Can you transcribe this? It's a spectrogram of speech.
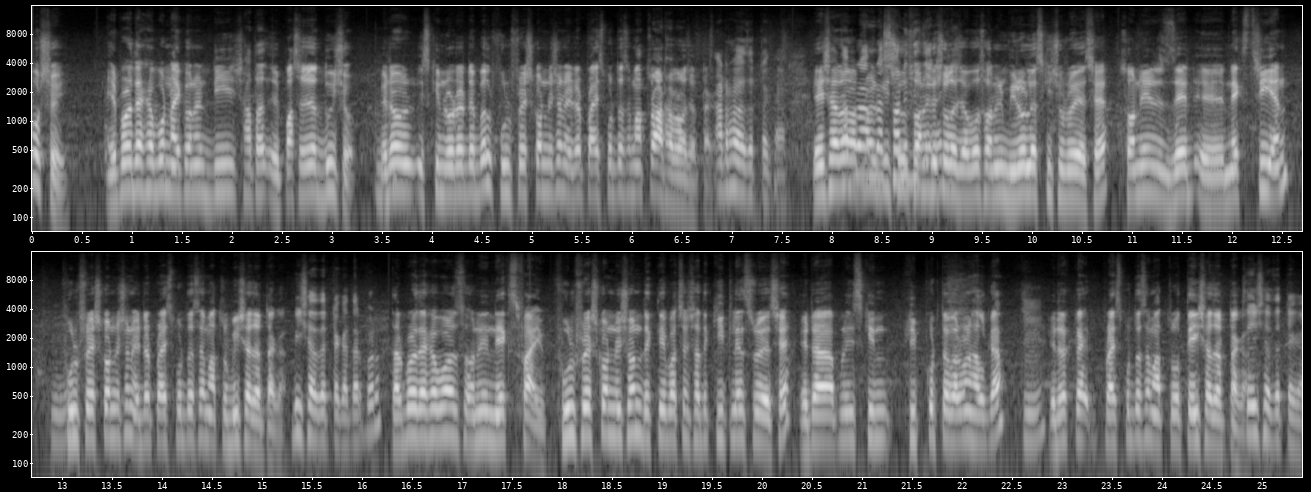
অবশ্যই। এরপরে দেখাবো নাইকনের ডি পাঁচ হাজার দুইশো। এটাও screen rotatable full fresh condition এটার প্রাইস পড়তেছে মাত্র আঠারো হাজার টাকা। আঠারো হাজার টাকা। এছাড়াও আপনার কিছু সনিতে চলে যাব সনির মিরোলেস কিছু রয়েছে। সনির Z next three N full fresh condition এটার প্রাইস পড়তেছে মাত্র বিশ হাজার টাকা। বিশ হাজার টাকা তারপর? তারপরে দেখাবো Sony next five full fresh condition দেখতেই পাচ্ছেন সাথে কিট লেন্স রয়েছে। এটা আপনি স্ক্রিন ফ্লিপ করতে পারবেন হালকা। এটার প্রাইস পড়তেছে মাত্র তেইশ হাজার টাকা। তেইশ হাজার টাকা।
